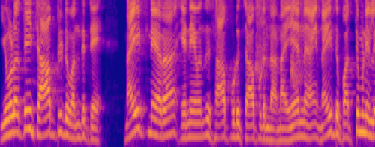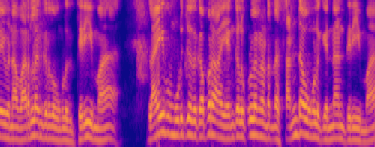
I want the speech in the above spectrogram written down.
இவ்வளோத்தையும் சாப்பிட்டுட்டு வந்துட்டேன். நைட் நேரம் என்னை வந்து சாப்பிடு சாப்பிடுண்ணா நான் ஏன் நைட்டு பத்து மணி லைவ் நான் வரலங்கிறது உங்களுக்கு தெரியுமா? லைவ் முடிஞ்சதுக்கப்புறம் எங்களுக்குள்ளே நடந்த சண்டை உங்களுக்கு என்னன்னு தெரியுமா?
